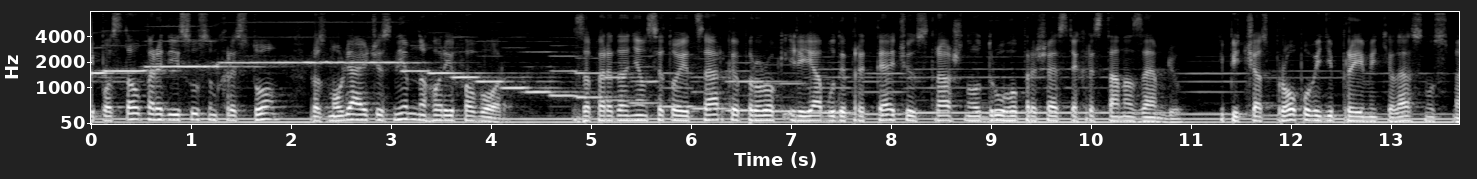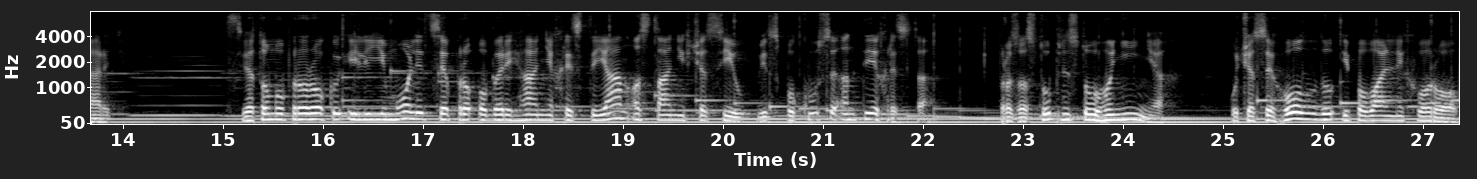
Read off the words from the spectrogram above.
і постав перед Ісусом Христом, розмовляючи з ним на горі Фавор. За переданням Святої Церкви, пророк Ілія буде предтечею страшного другого пришестя Христа на землю і під час проповіді прийме тілесну смерть. Святому пророку Ілії моляться про оберігання християн останніх часів від спокуси Антихриста, про заступництво в гоніннях, у часи голоду і повальних хвороб,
